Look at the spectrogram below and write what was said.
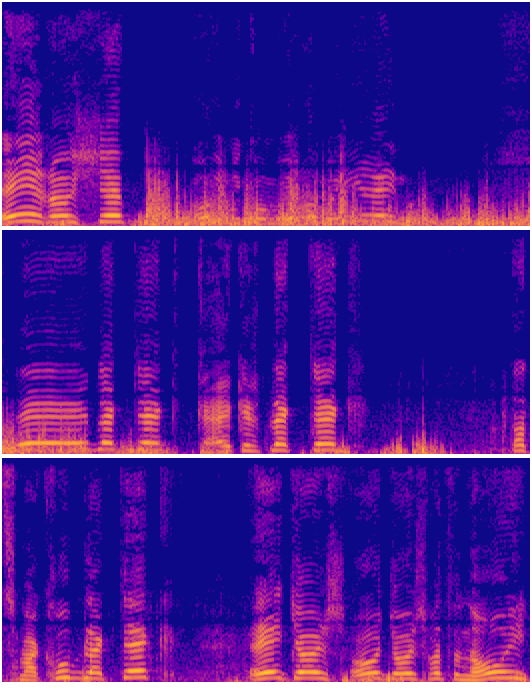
Hé hey, Roosje! Oh, nu kom je allemaal hierheen. Hé hey, Blackjack! Kijk eens Blackjack! Dat smaakt goed Blackjack! Hé hey, Joyce! Oh Joyce, wat een hooi!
